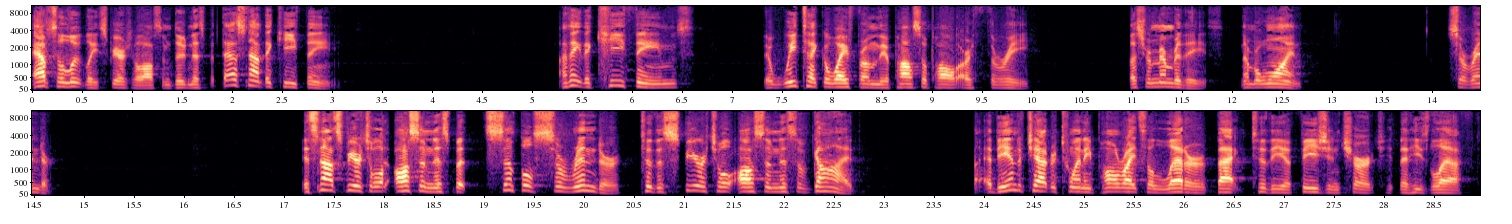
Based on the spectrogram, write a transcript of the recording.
absolutely spiritual awesome dudeness, but that's not the key theme. I think the key themes that we take away from the Apostle Paul are three. Let's remember these. Number one, surrender. It's not spiritual awesomeness, but simple surrender to the spiritual awesomeness of God. At the end of chapter 20, Paul writes a letter back to the Ephesian church that he's left.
